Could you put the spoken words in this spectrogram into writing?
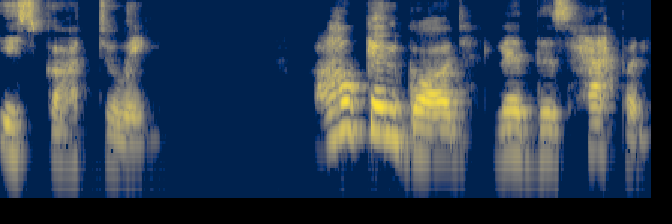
is God doing? How can God let this happen?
